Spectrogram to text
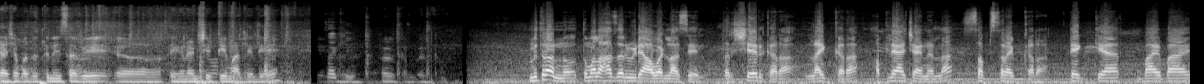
हे अशा पद्धतीने सर्व इंग्लंडची टीम आलेली आहे. वेलकम वेलकम मित्रांनो तुम्हाला हा जर व्हिडिओ आवडला असेल तर शेअर करा लाईक करा आपल्या या चॅनलला सबस्क्राईब करा. टेक केअर बाय बाय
